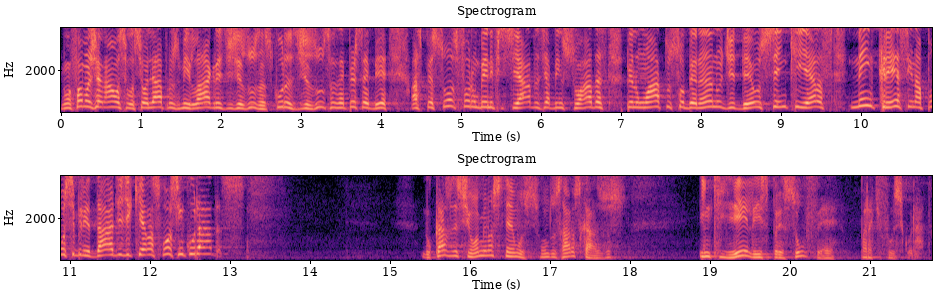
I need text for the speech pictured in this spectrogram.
De uma forma geral, se você olhar para os milagres de Jesus, as curas de Jesus, você vai perceber, as pessoas foram beneficiadas e abençoadas pelo um ato soberano de Deus, sem que elas nem crescem na possibilidade de que elas fossem curadas. No caso desse homem, nós temos um dos raros casos em que ele expressou fé para que fosse curado.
